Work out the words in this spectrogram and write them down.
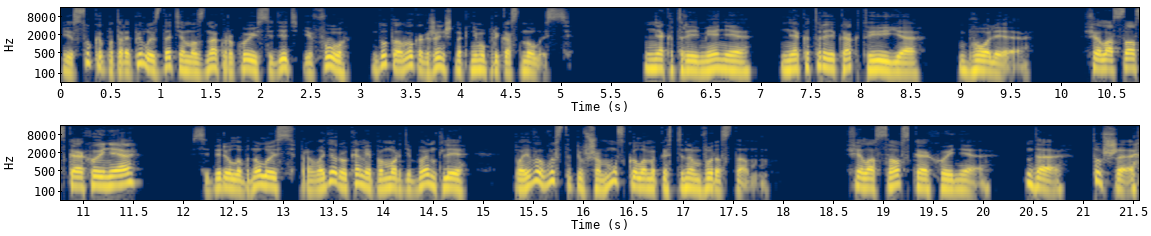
и сука поторопилась дать ему знак рукой сидеть и фу, до того, как женщина к нему прикоснулась. «Некоторые менее, некоторые, как ты и я, более». «Философская хуйня?» Сибирь улыбнулась, проводя руками по морде Бентли, по его выступившим мускулам и костяным выростам. Философская хуйня. Да, туша.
